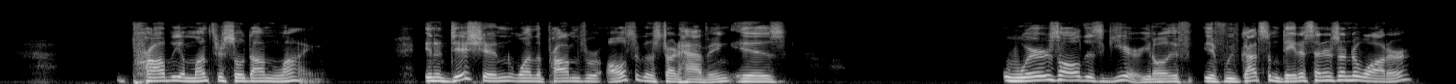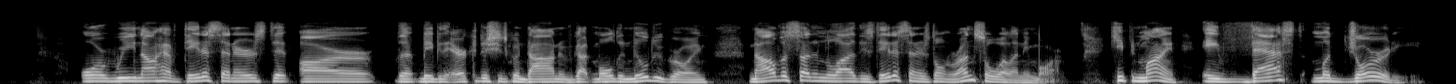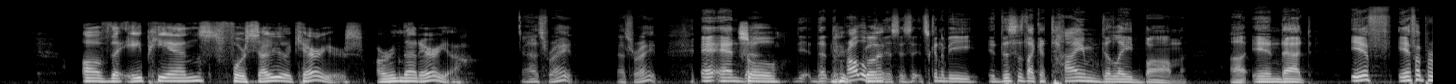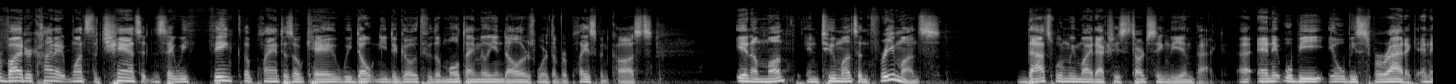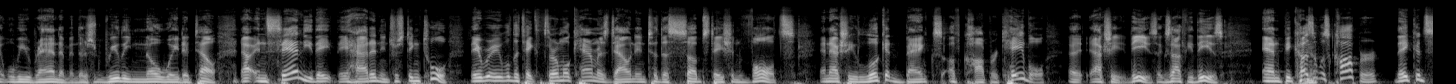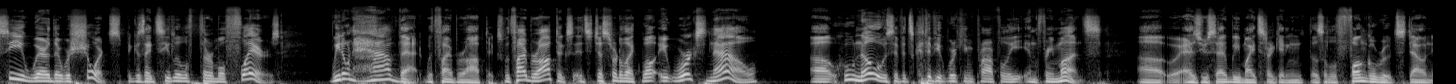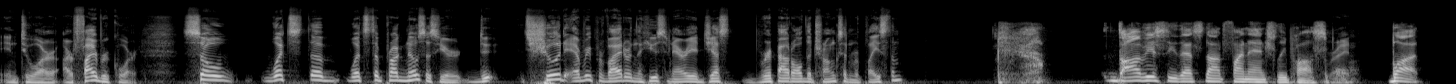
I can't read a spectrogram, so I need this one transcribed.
probably a month or so down the line. In addition, one of the problems we're also going to start having is where's all this gear? You know, if if we've got some data centers underwater, or we now have data centers that are that maybe the air conditioning is going down and we've got mold and mildew growing. Now all of a sudden, a lot of these data centers don't run so well anymore. Keep in mind, a vast majority of the APNs for cellular carriers are in that area. That's right. That's right. And, and so uh, the, the, problem with this is it's going to be this is like a time delayed bomb, uh, in that if if a provider kind of wants to chance it and say we think the plant is okay, we don't need to go through the multi million dollars worth of replacement costs. In a month, in two months, in three months, that's when we might actually start seeing the impact. Uh, and it will be it will be sporadic and it will be random and there's really no way to tell. Now in Sandy they they had an interesting tool. They were able to take thermal cameras down into the substation vaults and actually look at banks of copper cable. Uh, actually these, exactly these. And because yeah. it was copper, they could see where there were shorts because they'd see little thermal flares. We don't have that with fiber optics. With fiber optics, it's just sort of like, well, it works now. Uh, who knows if it's going to be working properly in three months? Uh, as you said, we might start getting those little fungal roots down into our, our fiber core. So what's the what's the prognosis here? Do, should every provider in the Houston area just rip out all the trunks and replace them? Obviously, that's not financially possible. Right. But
